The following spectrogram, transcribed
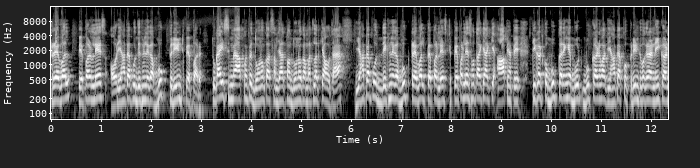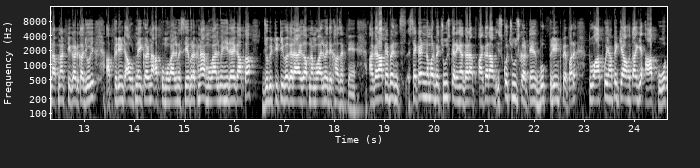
ट्रेवल पेपरलेस और यहाँ पे आपको देखने मिलेगा बुक प्रिंट पेपर तो गाइस मैं आपको यहाँ पे दोनों का समझाता हूँ दोनों का मतलब क्या होता है यहाँ पे आपको देखने मिलेगा बुक ट्रेवल पेपरलेस पेपरलेस होता है क्या कि आप यहाँ पे टिकट को बुक करेंगे बुक करने बाद यहाँ पे आपको प्रिंट वगैरह नहीं करना अपना टिकट का जो आप प्रिंट आउट नहीं करना, आपको मोबाइल में सेव रखना है मोबाइल में ही रहेगा आपका, जो भी टी वगैरह आएगा, अपना मोबाइल में दिखा सकते हैं। अगर आप यहाँ पे सेकंड नंबर पे चूज़ करेंगे, अगर आप अगर आप इसको चूज़ करते हैं बुक प्रिंट पेपर तो आपको यहाँ पे क्या होता है कि आपको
